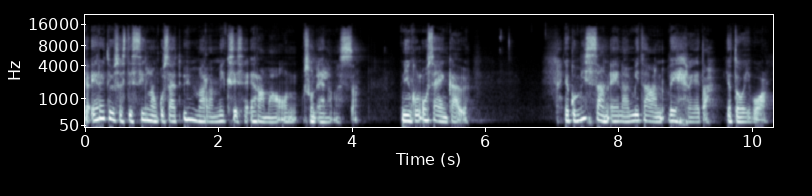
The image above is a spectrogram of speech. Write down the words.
Ja erityisesti silloin, kun sä et ymmärrä, miksi se erämaa on sun elämässä. Niin kuin usein käy. Ja kun missään ei näy mitään vehreitä ja toivoa,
